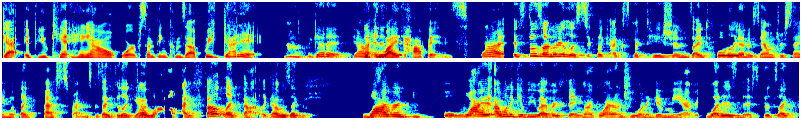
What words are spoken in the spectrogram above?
get if you can't hang out or if something comes up, we get it. Yeah, we get it. Yeah. Like and life happens. Yeah. It's those unrealistic like expectations. I totally understand what you're saying with like best friends. Cause I feel like for a while I felt like that. Like I was like, why aren't why I want to give you everything? Like, why don't you want to give me every what is this? But it's like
